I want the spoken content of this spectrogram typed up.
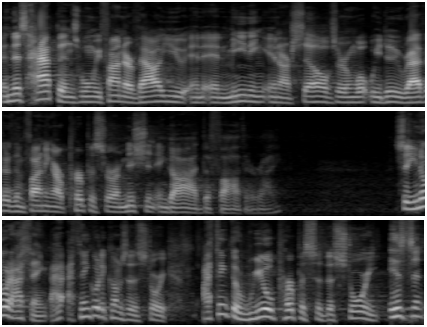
And this happens when we find our value and, and meaning in ourselves or in what we do rather than finding our purpose or our mission in God the Father, right? So, you know what I think? I think when it comes to the story, I think the real purpose of the story isn't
